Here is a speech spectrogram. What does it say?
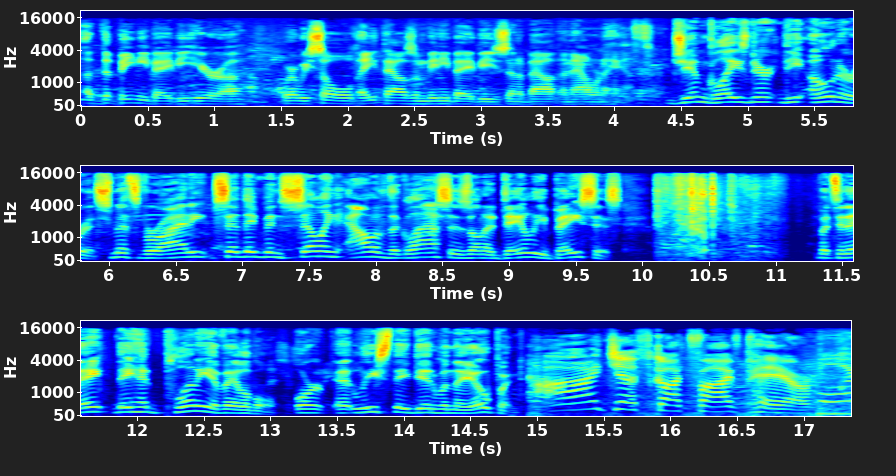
the Beanie Baby era, where we sold 8,000 Beanie Babies in about an hour and a half. Jim Glazner, the owner at Smith's Variety, said they've been selling out of the glasses on a daily basis. But today, they had plenty available, or at least they did when they opened. I just got five pair. Four,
